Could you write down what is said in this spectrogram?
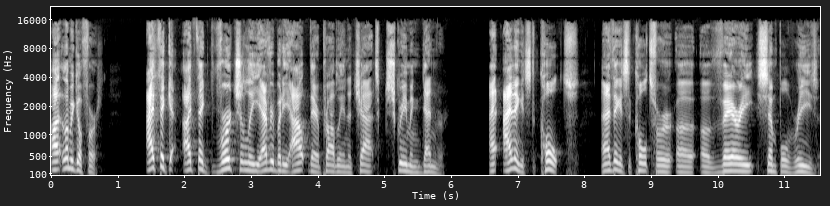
Uh, let me go first. I think I think virtually everybody out there probably in the chat's screaming Denver. I, I think it's the Colts, and I think it's the Colts for a, a very simple reason.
